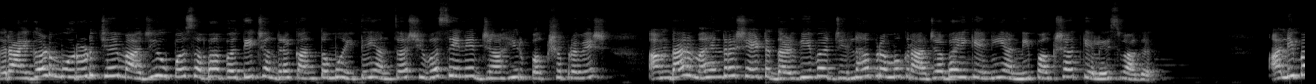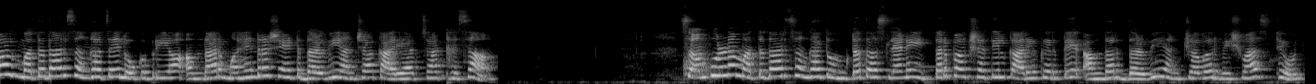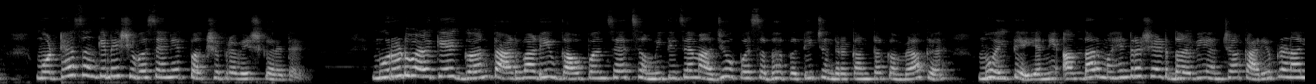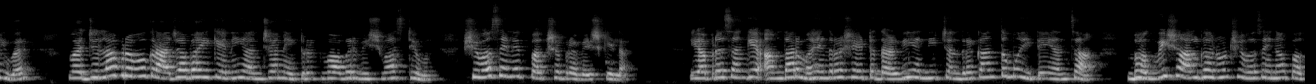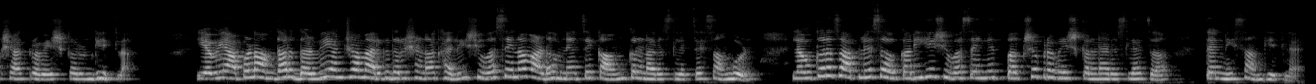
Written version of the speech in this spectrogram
रायगड मुरुडचे माजी उपसभापती चंद्रकांत मोहिते यांचा शिवसेनेत जाहीर पक्षप्रवेश. आमदार महेंद्र शेठ दळवी व जिल्हा प्रमुख राजाभाई केनी यांनी पक्षात केले स्वागत. अलिबाग मतदारसंघाचे लोकप्रिय आमदार महेंद्र शेठ दळवी यांच्या कार्याचा ठसा. संपूर्ण मतदारसंघात उमटत असल्याने इतर पक्षातील कार्यकर्ते आमदार दळवी यांच्यावर विश्वास ठेवून मोठ्या संख्येने शिवसेनेत पक्षप्रवेश करत आहेत. मुरुड वळके गण ताडवाडी गावपंचायत समितीचे माजी उपसभापती चंद्रकांत कमळाकर मोहिते यांनी आमदार महेंद्र शेठ दळवी यांच्या कार्यप्रणालीवर व जिल्हा प्रमुख राजाभाई केनी यांच्या नेतृत्वावर विश्वास ठेवून शिवसेनेत पक्षप्रवेश केला. या प्रसंगी आमदार महेंद्र शेठ दळवी यांनी चंद्रकांत मोहिते यांचा भगवी शाल घालून शिवसेना पक्षात प्रवेश करून घेतला. यावेळी आपण आमदार दळवी यांच्या मार्गदर्शनाखाली शिवसेना वाढवण्याचे काम करणार असल्याचे सांगून लवकरच आपले सहकारीही शिवसेनेत पक्षप्रवेश करणार असल्याचं त्यांनी सांगितलंय.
